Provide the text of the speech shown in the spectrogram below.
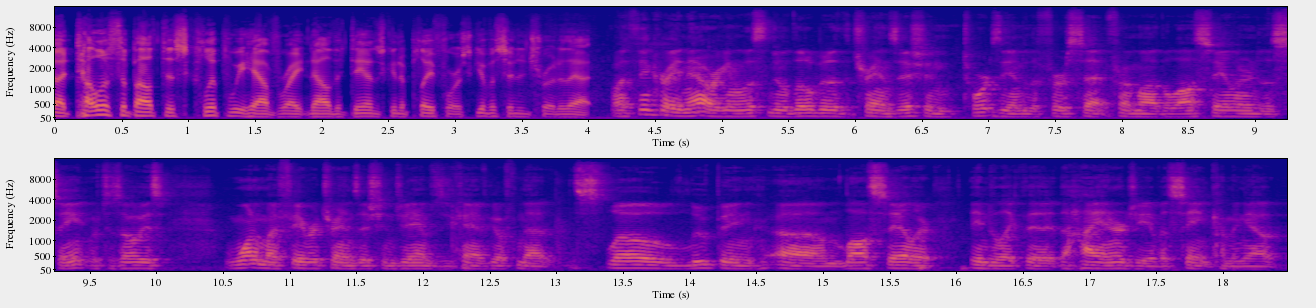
uh, tell us about this clip we have right now that Dan's going to play for us. Give us an intro to that. Well, I think right now we're going to listen to a little bit of the transition towards the end of the first set from uh, the Lost Sailor into the Saint, which is always one of my favorite transition jams. You kind of go from that slow looping um, Lost Sailor into like the, the high energy of a Saint coming out.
